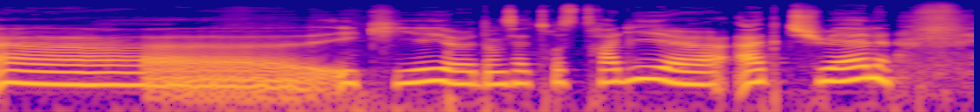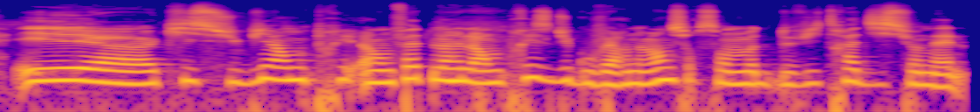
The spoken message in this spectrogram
euh, et qui est euh, dans cette Australie euh, actuelle et euh, qui subit en, fait l'emprise du gouvernement sur son mode de vie traditionnel.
